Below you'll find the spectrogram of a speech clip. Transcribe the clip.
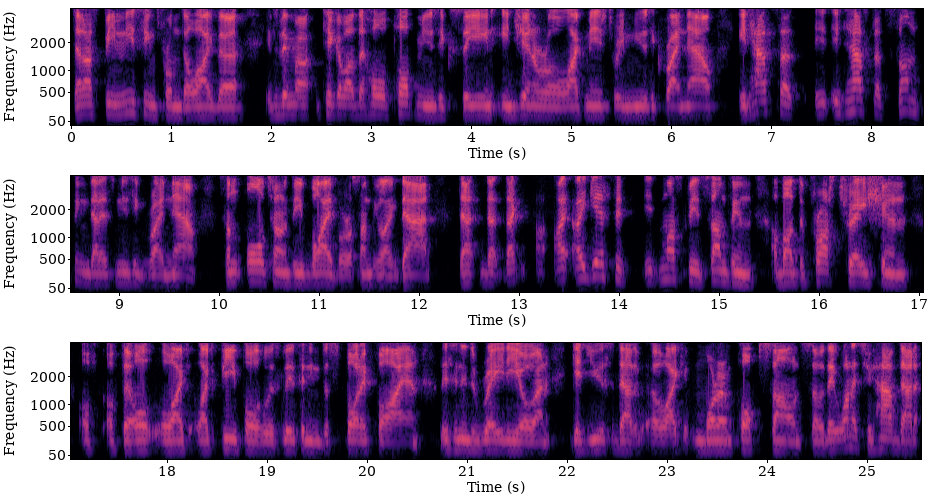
that has been missing from the like the if you think about, think about the whole pop music scene in general, like mainstream music right now, it has that it, it has that something that is missing right now, some alternative vibe or something like that that that that I, I guess it, it must be something about the frustration of, of the like like people who is listening to Spotify and listening to radio and get used to that uh, like modern pop sound. So they wanted to have that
